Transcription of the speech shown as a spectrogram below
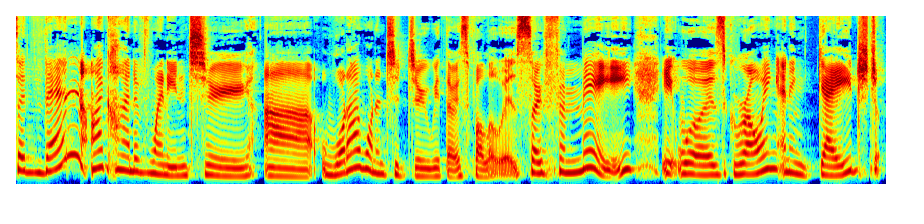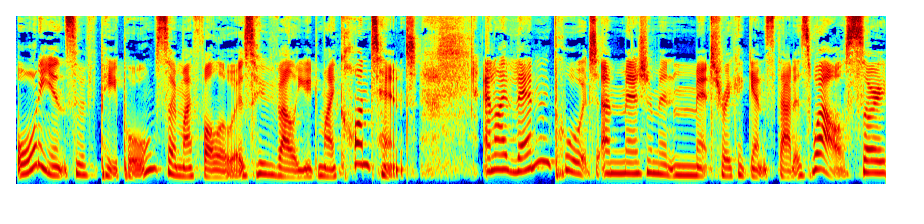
So then I kind of went into uh, what I wanted to do with those followers. So for me, it was growing an engaged audience of people, so my followers who valued my content. And I then put a measurement metric against that as well. So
